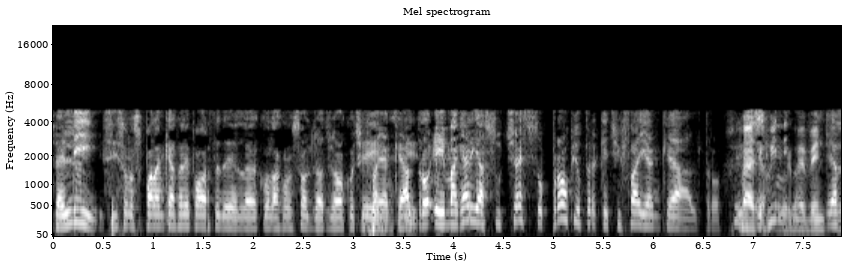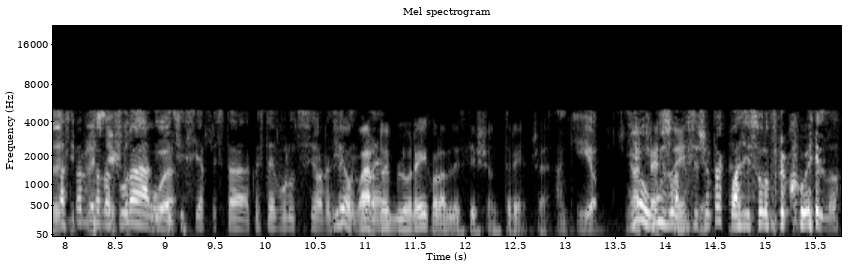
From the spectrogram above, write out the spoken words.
Cioè lì si sono spalancate le porte del, con la console già gioco, ci Sì, fai anche sì. altro e magari ha successo proprio perché ci fai anche altro. Sì, Beh, e sì, quindi è abbastanza naturale 2. che ci sia questa, questa evoluzione. Io guardo me. i Blu-ray con la PlayStation 3, cioè. Anch'io. Io No, cioè, uso la sì, PlayStation sì. 3 quasi solo per quello.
